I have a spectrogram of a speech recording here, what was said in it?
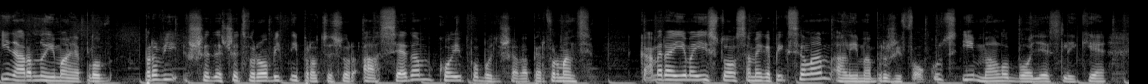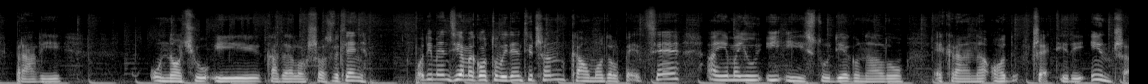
I naravno ima Apple prvi 64-bitni procesor A7 koji poboljšava performanse. Kamera ima isto 8 megapiksela, ali ima brži fokus i malo bolje slike pravi u noću i kada je loše osvetljenje. Po dimenzijama gotovo identičan kao model PC, a imaju i istu dijagonalu ekrana od 4 inča.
